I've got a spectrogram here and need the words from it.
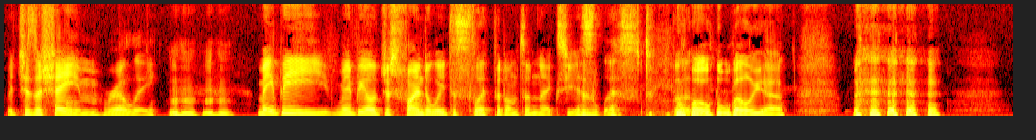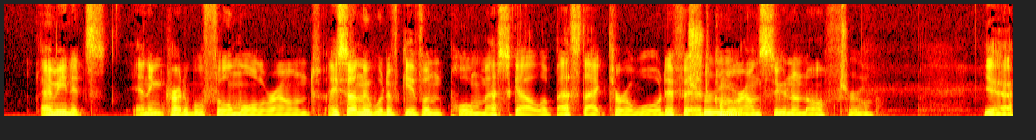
which is a shame, really. hmm hmm Maybe maybe I'll just find a way to slip it onto next year's list. But Well, well, yeah. I mean, it's an incredible film all around. I certainly would have given Paul Mescal a Best Actor award if it had come around soon enough. True. Yeah,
